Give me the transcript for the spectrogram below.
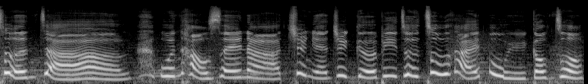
村长，温好生呐，去年去隔壁村出海捕鱼工作，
